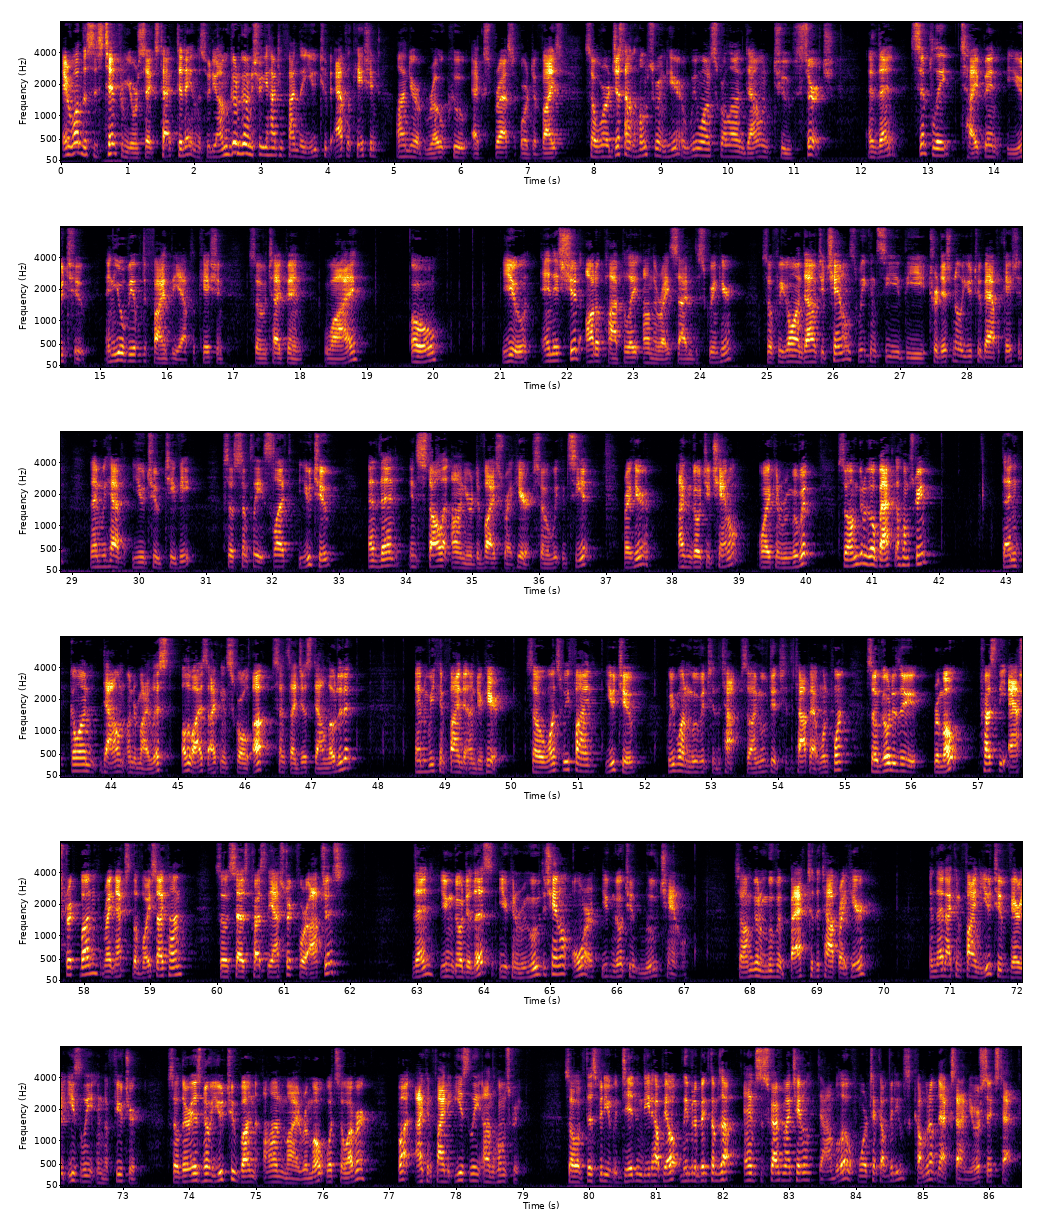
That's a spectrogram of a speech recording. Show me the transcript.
Hey everyone, this is Tim from Your Six Tech. Today in this video, I'm going to show you how to find the YouTube application on your Roku Express or device. So we're just on the home screen here. We want to scroll on down to search and then simply type in YouTube and you'll be able to find the application. So type in Y O U and it should auto-populate on the right side of the screen here. So if we go on down to channels, we can see the traditional YouTube application then we have YouTube TV. So simply select YouTube and then install it on your device right here. So we can see it right here. I can go to channel or I can remove it. So I'm going to go back to the home screen, then go on down under my list. Otherwise, I can scroll up since I just downloaded it and we can find it under here. So once we find YouTube, we want to move it to the top. So I moved it to the top at one point. So go to the remote press the asterisk button right next to the voice icon. So it says press the asterisk for options. Then you can go to this, you can remove the channel, or you can go to move channel. So I'm going to move it back to the top right here. And then I can find YouTube very easily in the future. So there is no YouTube button on my remote whatsoever, but I can find it easily on the home screen. So if this video did indeed help you out, leave it a big thumbs up and subscribe to my channel down below for more tech up videos coming up next on Your 6 Tech.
